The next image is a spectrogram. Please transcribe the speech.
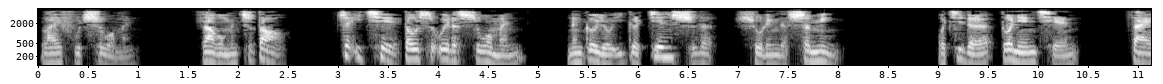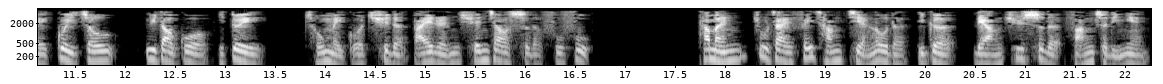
来扶持我们，让我们知道这一切都是为了使我们能够有一个坚实的。属灵的生命，我记得多年前在贵州遇到过一对从美国去的白人宣教士的夫妇，他们住在非常简陋的一个两居室的房子里面，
